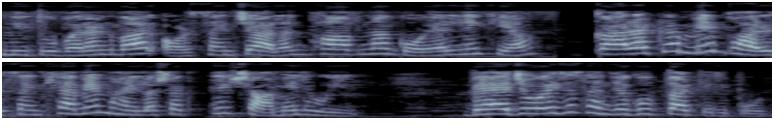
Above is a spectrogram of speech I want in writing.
नीतू बरनवाल और संचालन भावना गोयल ने किया। कार्यक्रम में भारी संख्या में महिला शक्ति शामिल हुई। बहजोई से संजय गुप्ता की रिपोर्ट।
